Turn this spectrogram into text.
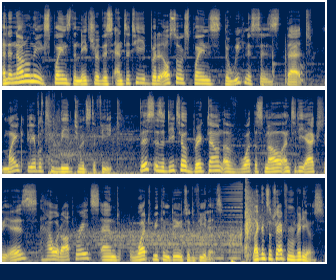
And it not only explains the nature of this entity, but it also explains the weaknesses that might be able to lead to its defeat. This is a detailed breakdown of what the Smile entity actually is, how it operates, and what we can do to defeat it. Like and subscribe for more videos.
